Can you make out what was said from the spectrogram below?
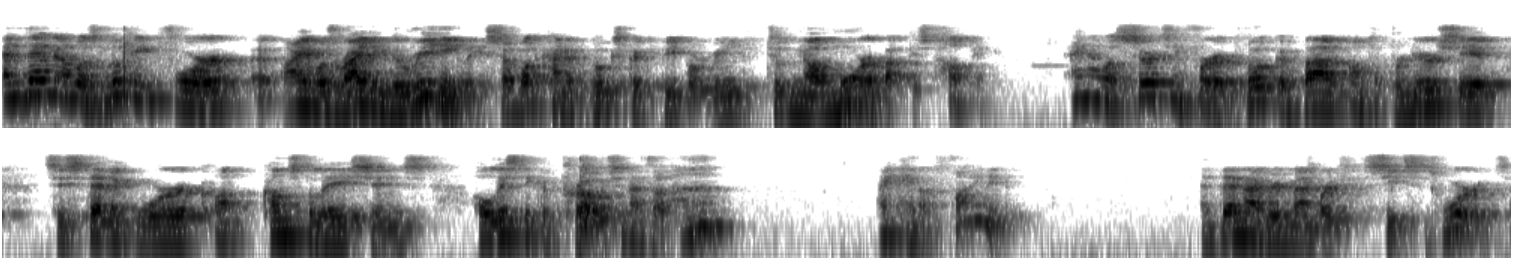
And then I was looking for, uh, I was writing the reading list. So what kind of books could people read to know more about this topic? And I was searching for a book about entrepreneurship, systemic work, constellations, holistic approach. And I thought, huh? I cannot find it. And then I remembered Sietze's words.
